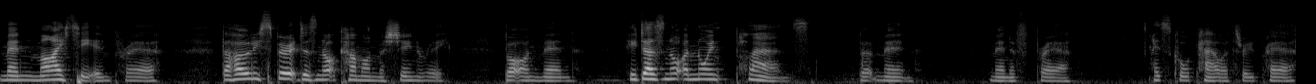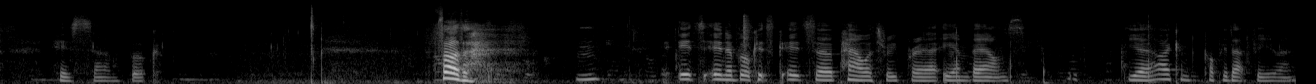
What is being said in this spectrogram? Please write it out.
men mighty in prayer. The Holy Spirit does not come on machinery, but on men. He does not anoint plans, but men, men of prayer. It's called Power Through Prayer, his um, book. Father, hmm? it's in a book. It's it's uh, Power Through Prayer, E.M. Bounds. Yeah, I can copy that for you, Anne.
